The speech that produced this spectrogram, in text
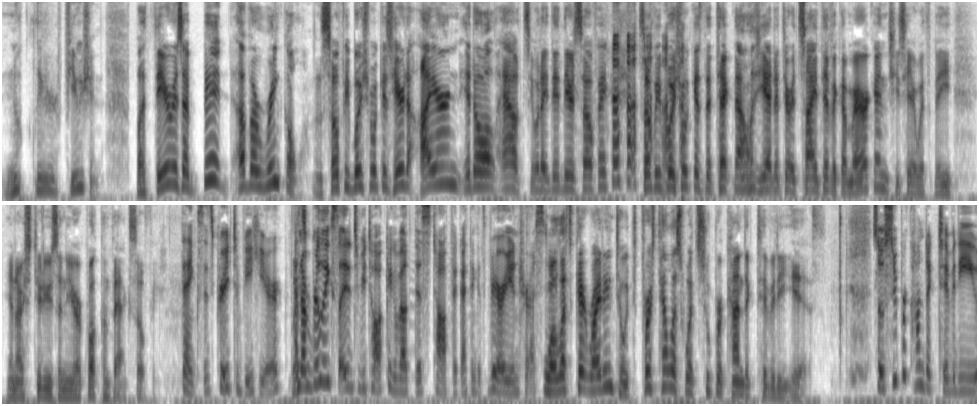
nuclear fusion. But there is a bit of a wrinkle, and Sophie Bushwick is here to iron it all out. See what I did there, Sophie? Sophie Bushwick is the technology editor at Scientific American. She's here with me in our studios in New York. Welcome back, Sophie. Thanks. It's great to be here. Let's- and I'm really excited to be talking about this topic. I think it's very interesting. Well, let's get right into it. First, tell us what superconductivity is. So, superconductivity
